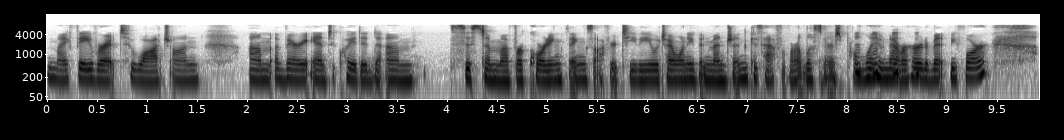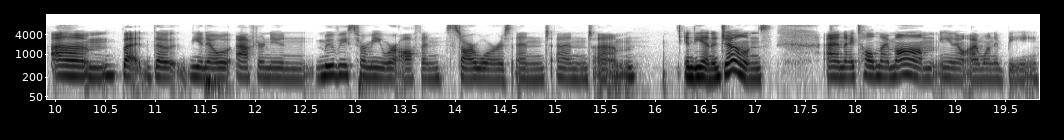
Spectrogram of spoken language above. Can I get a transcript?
my favorite to watch on um, a very antiquated um, system of recording things off your tv which i won't even mention because half of our listeners probably have never heard of it before um, but the you know afternoon movies for me were often star wars and and um, Indiana Jones. And I told my mom, you know, I want to be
